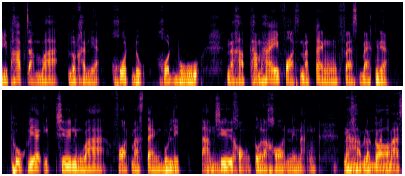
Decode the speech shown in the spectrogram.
มีภาพจำว่ารถคันนี้โคตรดุโคตรบู๊นะครับทำให้ Ford Mustang Fastback เนี่ยถูกเรียกอีกชื่อหนึ่งว่า Ford Mustang Bullitt ตามชื่อของตัวละครในหนังนะครับ แล้วก็มันมาส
